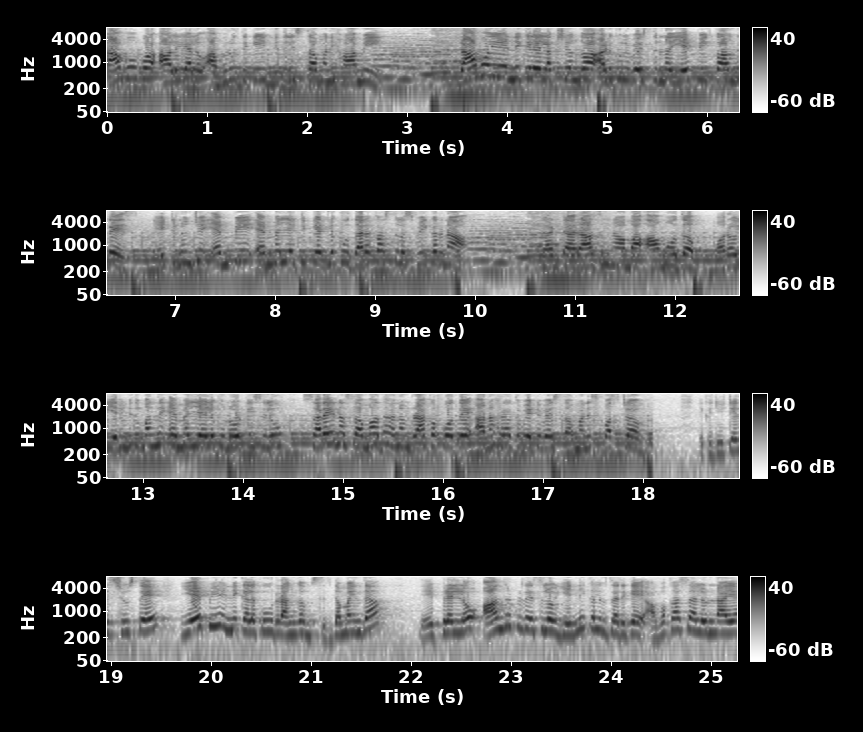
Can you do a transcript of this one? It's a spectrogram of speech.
నాగోబా ఆలయాల అభివృద్ధికి నిధులిస్తామని హామీ. రాబోయే ఎన్నికలే లక్ష్యంగా అడుగులు వేస్తున్న ఏపీ కాంగ్రెస్. నేటి నుంచి ఎంపీ ఎమ్మెల్యే టికెట్లకు దరఖాస్తుల స్వీకరణ. గంట రాజీనామా ఆమోదం. మరో ఎనిమిది మంది ఎమ్మెల్యేలకు నోటీసులు. సరైన సమాధానం రాకపోతే అనర్హత వేటు వేస్తామని స్పష్టం. ఇక డీటెయిల్స్ చూస్తే ఏపీ ఎన్నికలకు రంగం సిద్ధమైందా? ఏప్రిల్లో ఆంధ్రప్రదేశ్లో ఎన్నికలు జరిగే అవకాశాలున్నాయా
